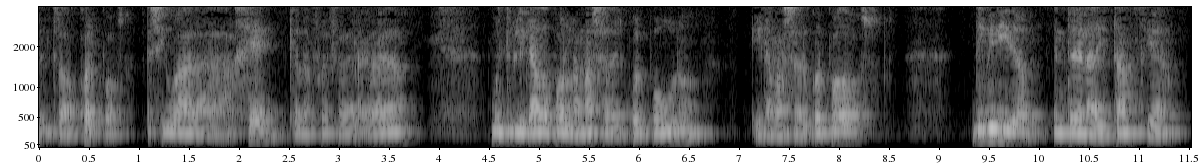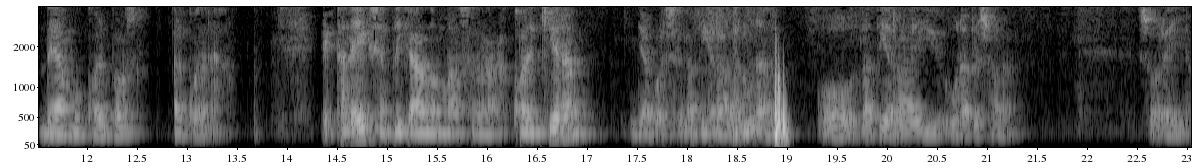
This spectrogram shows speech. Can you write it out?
entre dos cuerpos es igual a G, que es la fuerza de la gravedad, multiplicado por la masa del cuerpo 1 y la masa del cuerpo 2, dividido entre la distancia de ambos cuerpos al cuadrado. Esta ley se aplica a dos masas cualesquiera, ya puede ser la Tierra o la Luna, o la Tierra y una persona sobre ella.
